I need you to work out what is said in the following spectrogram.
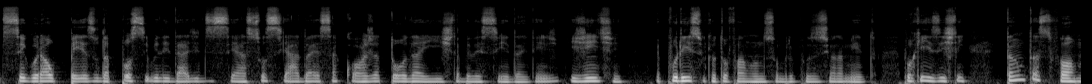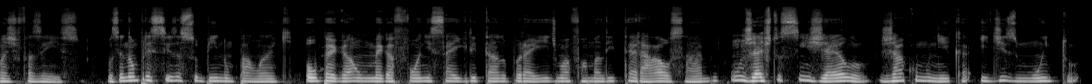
segurar o peso da possibilidade de ser associado a essa corja toda aí estabelecida, entende? E, gente, é por isso que eu tô falando sobre posicionamento, porque existem tantas formas de fazer isso. Você não precisa subir num palanque ou pegar um megafone e sair gritando por aí de uma forma literal, sabe? Um gesto singelo já comunica e diz muito,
